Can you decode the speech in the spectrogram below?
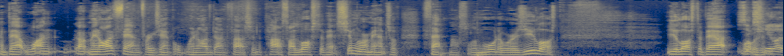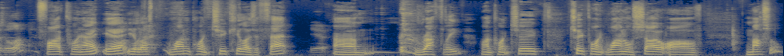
about one. I mean, I've found, for example, when I've done fast in the past, I lost about similar amounts of fat, muscle, and water, whereas you lost. You lost about what Six was it? kilos all up. 5.8, yeah. You 1.8. lost 1.2 kilos of fat, Yeah. um, roughly 1.2, 2.1 or so of muscle.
